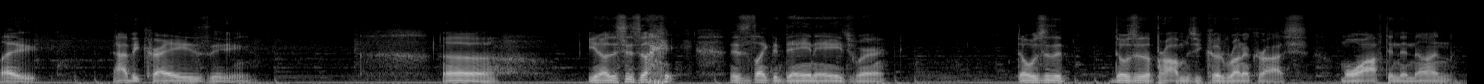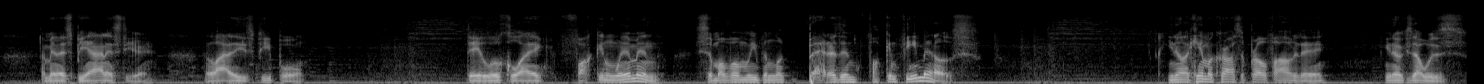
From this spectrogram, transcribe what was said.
like that'd be crazy. Uh, you know, this is like this is like the day and age where those are the those are the problems you could run across more often than none. I mean, let's be honest here. A lot of these people they look like fucking women. Some of them even look better than fucking females. You know, I came across a profile today, you know, because I was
